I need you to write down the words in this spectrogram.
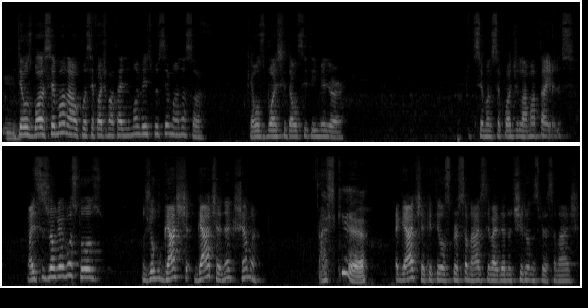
Uhum. E tem os boys semanal, que você pode matar ele uma vez por semana só. Que é os boys que dão o item melhor. Toda semana você pode ir lá matar eles. Mas esse jogo é gostoso. O jogo gacha, gacha, né? Que chama? Acho que é. É gacha, que tem os personagens, você vai dando tiro nos personagens.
